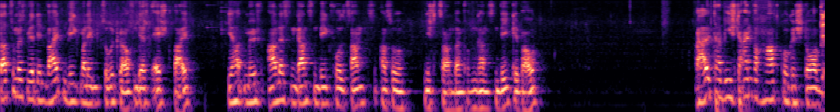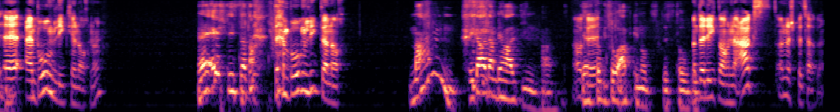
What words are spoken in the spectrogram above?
Dazu müssen wir den weiten Weg mal eben zurücklaufen. Der ist echt weit. Hier hat Möw alles einen ganzen Weg voll Sand, also nicht Sand, einfach einen ganzen Weg gebaut. Alter, wie ich da einfach hardcore gestorben D äh, ein Bogen liegt hier noch, ne? Hä, echt? Ist er da? Dein Bogen liegt da noch. Mann! Egal, dann behalt ihn halt. Der Okay. ist sowieso abgenutzt des Todes. Und da liegt noch eine Axt und eine Spitzhacke.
